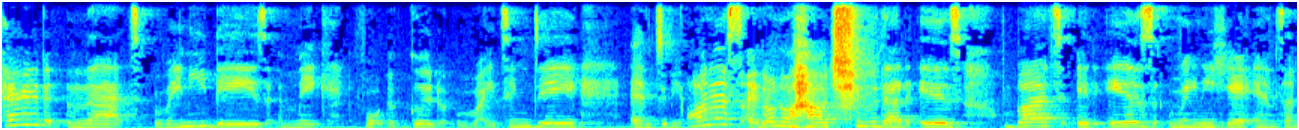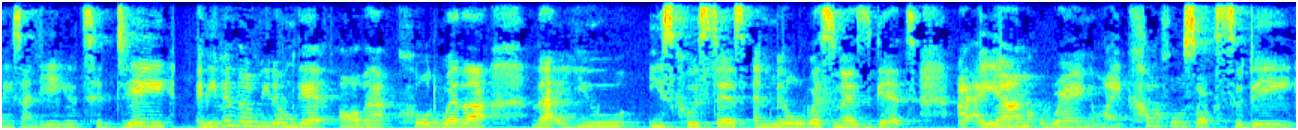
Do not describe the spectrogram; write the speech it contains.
heard that rainy days make for a good writing day. And to be honest, I don't know how true that is, but it is rainy here in sunny San Diego today. And even though we don't get all that cold weather that you East Coasters and Middle Westerners get, I, am wearing my colorful socks today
